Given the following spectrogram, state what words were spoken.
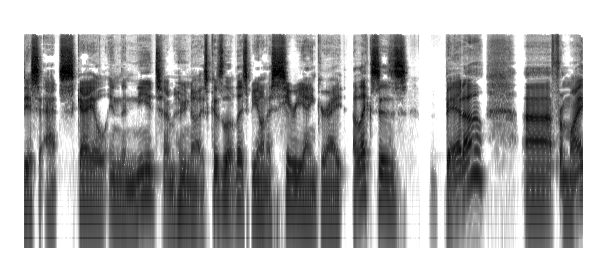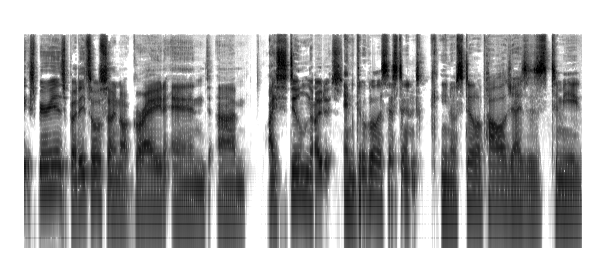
this at scale in the near term, who knows? Because look, let's be honest, Siri ain't great. Alexa's better uh, from my experience, but it's also not great. And um, I still notice. And Google Assistant, you know, still apologizes to me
